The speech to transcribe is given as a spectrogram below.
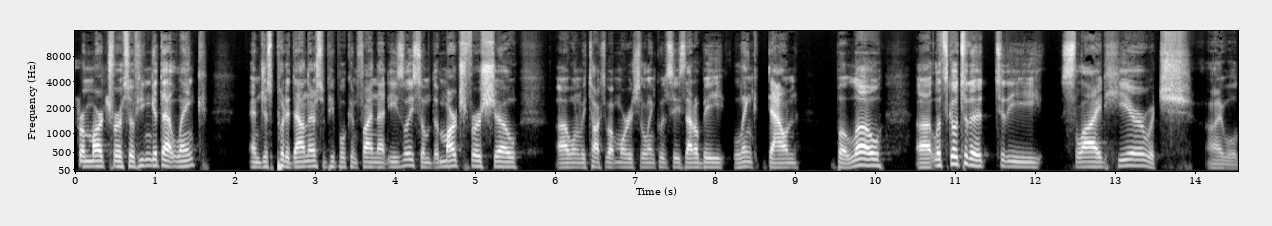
from March 1st. So if you can get that link and just put it down there so people can find that easily. So the March 1st show, uh, when we talked about mortgage delinquencies, that'll be linked down below. Uh, let's go to the to the slide here, which I will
